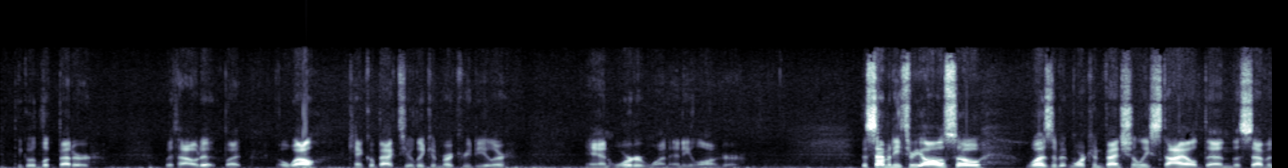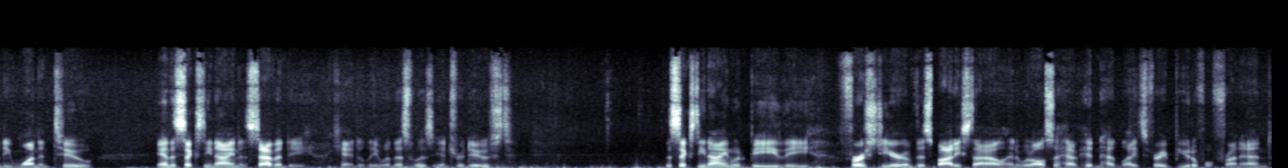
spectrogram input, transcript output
I think it would look better without it, but oh well. Can't go back to your Lincoln Mercury dealer and order one any longer. The 73 also was a bit more conventionally styled than the 71 and 2 and the 69 and 70, candidly, when this was introduced. The 69 would be the first year of this body style and it would also have hidden headlights, very beautiful front end.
